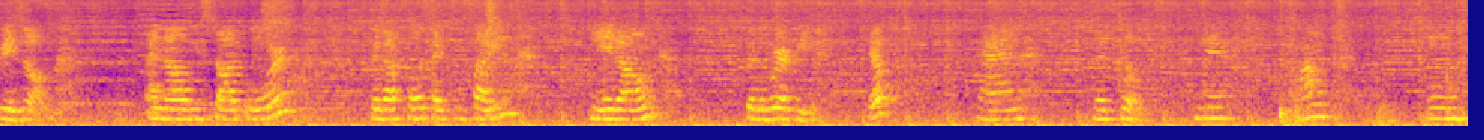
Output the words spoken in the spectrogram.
Great job. And now we start over with our first exercise. Lay down with a burpee. Yep. And let's go. There, out, and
